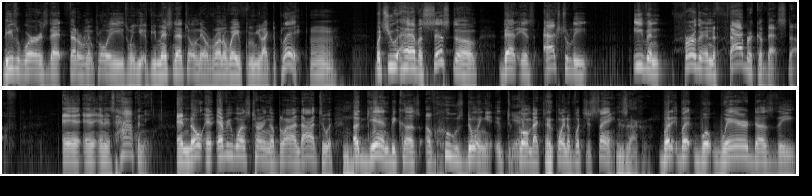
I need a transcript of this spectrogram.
These are words that federal employees, when you if you mention that to them, they'll run away from you like the plague. But you have a system that is actually even further in the fabric of that stuff, and and, and it's happening. And no, and everyone's turning a blind eye to it mm-hmm. again because of who's doing it. It- Yeah. Going back to the point of what you're saying, Exactly. but but what where does the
